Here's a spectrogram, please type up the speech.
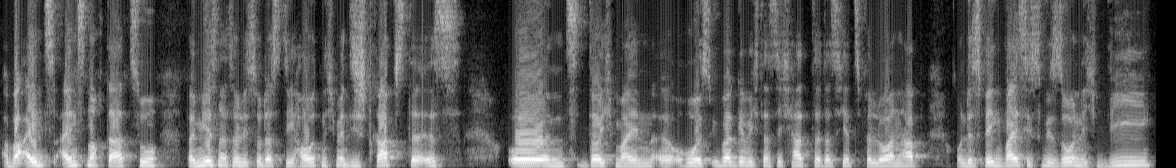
Aber eins, eins noch dazu, bei mir ist natürlich so, dass die Haut nicht mehr die straffste ist und durch mein äh, hohes Übergewicht, das ich hatte, das ich jetzt verloren habe und deswegen weiß ich sowieso nicht, wie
